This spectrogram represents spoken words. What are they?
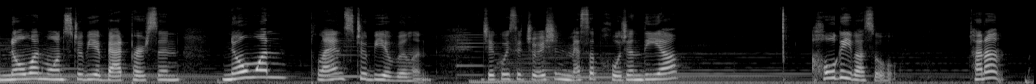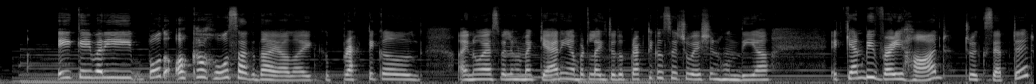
no one wants to be a bad person no one plans to be a villain ਜੇ ਕੋਈ ਸਿਚੁਏਸ਼ਨ ਮੈਸ ਅਪ ਹੋ ਜਾਂਦੀ ਆ ਹੋ ਗਈ ਬਸ ਉਹ ਹਨਾ ਇਹ ਕਈ ਵਾਰੀ ਬਹੁਤ ਔਖਾ ਹੋ ਸਕਦਾ ਆ like practical I know as well ਹੁਣ ਮੈਂ ਕਹਿ ਰਹੀ ਹਾਂ ਬਟ ਲਾਈਕ ਜਦੋਂ ਪ੍ਰੈਕਟੀਕਲ ਸਿਚੁਏਸ਼ਨ ਹੁੰਦੀ ਆ it can be very hard to accept it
